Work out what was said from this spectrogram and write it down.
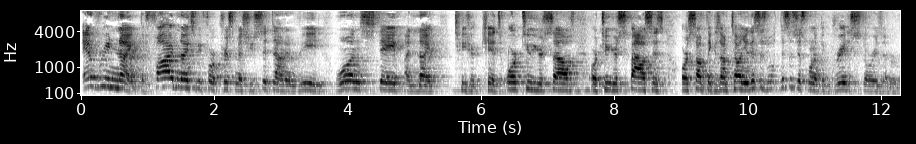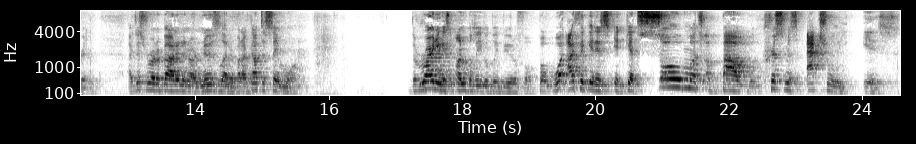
every night, the five nights before Christmas, you sit down and read one stave a night to your kids or to yourselves or to your spouses or something because I'm telling you this is this is just one of the greatest stories ever written. I just wrote about it in our newsletter, but I've got to say more. The writing is unbelievably beautiful, but what I think it is, it gets so much about what Christmas actually is.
